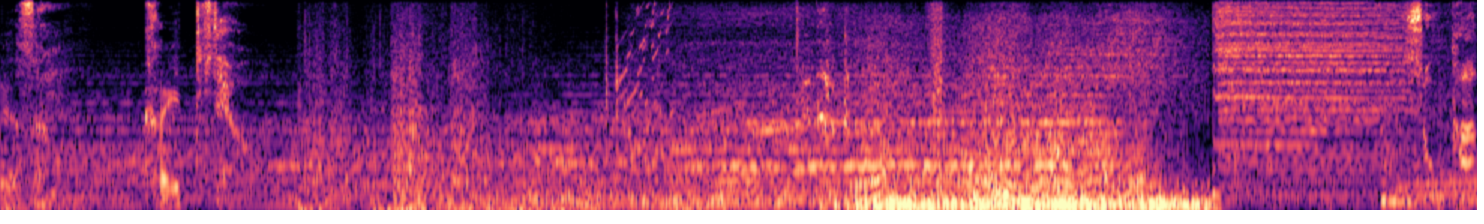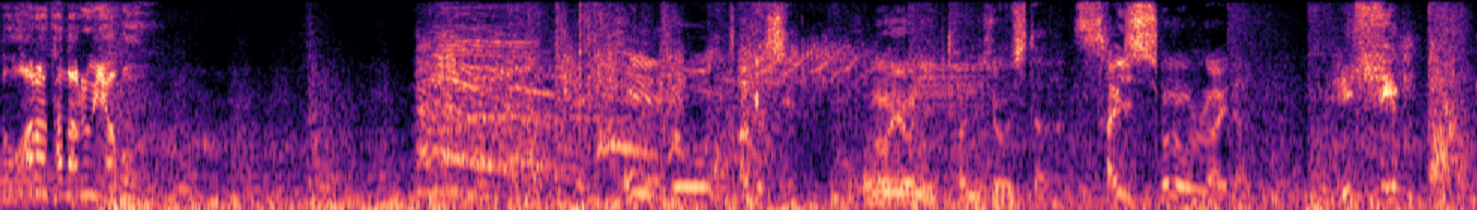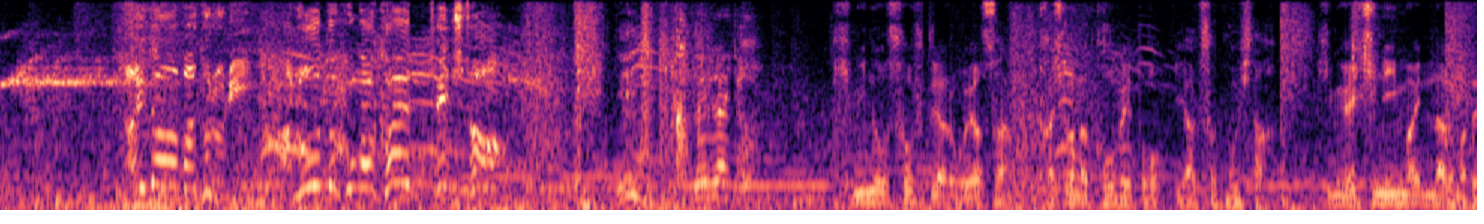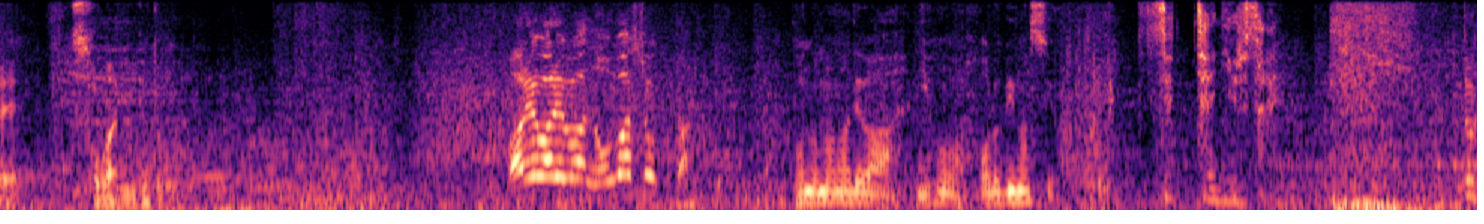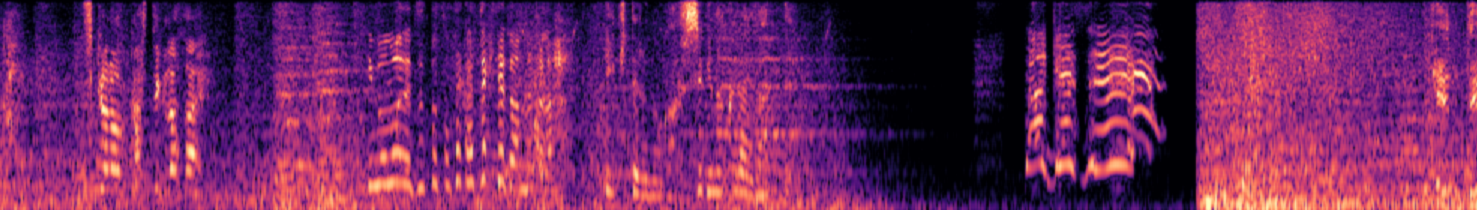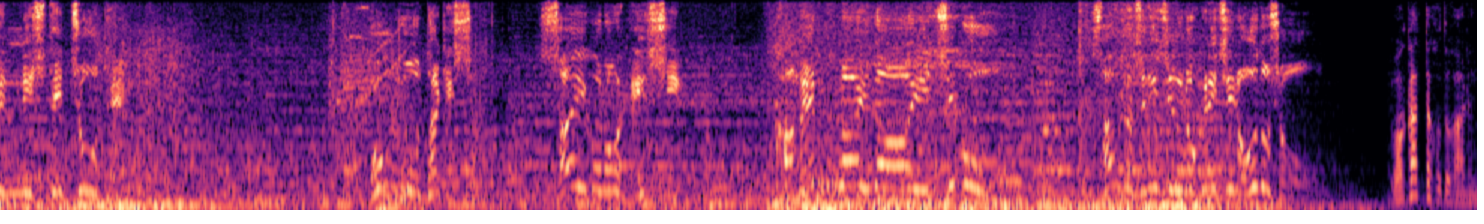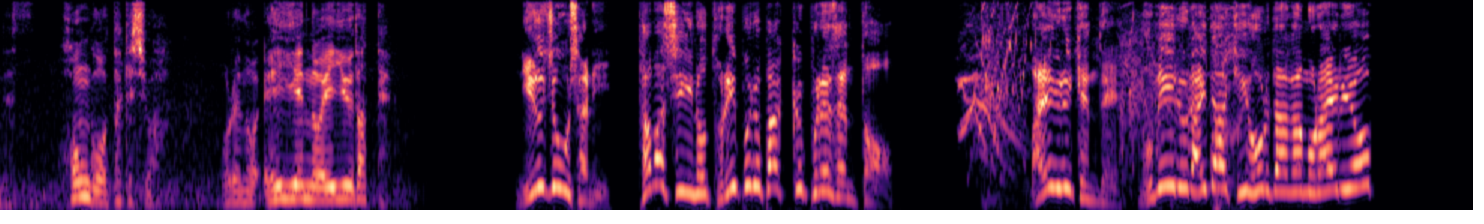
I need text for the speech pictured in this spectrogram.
親さん帰ってきたよ。ショッカーの新たなる野望。本郷武史この世に誕生した最初のライダー。変身ライダーバトルにあの男が帰ってきた。仮面ライダー。君の祖父であるおやさん立花藤兵衛と約束をした。君が一人前になるまでそばにいると。我々はノバショッカーこのままでは日本は滅びますよ。絶対に許さない。どうか力を貸してください。今までずっと戦ってきてたんだから生きてるのが不思議なくらいだって。たけし原点にして頂点。本郷武史最後の変身。仮面ライダー1号。3月26日ロードショー。分かったことがあるんです。本郷武史は俺の永遠の英雄だって。入場者に魂のトリプルパックプレゼント前売り券でモビールライダーキーホルダーがもらえるよ。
